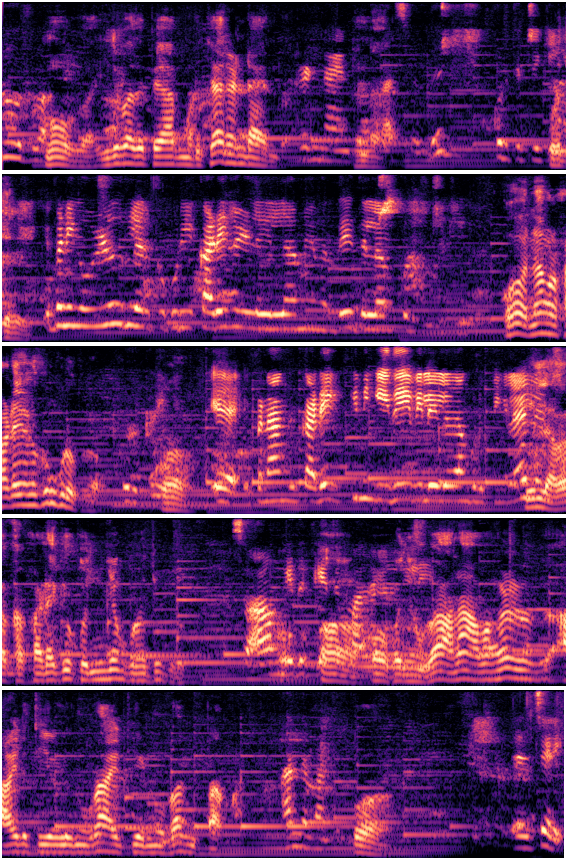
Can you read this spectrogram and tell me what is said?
நூறு ரூபாய் நூறுரூவா. இருபது பேர் முடிச்சா ரெண்டாயிரம் ரூபாய். ரெண்டாயிரம் ரூபாய் காசு வந்து கொடுத்துட்டு இருக்கீங்க இப்ப நீங்க உள்ளூர்ல இருக்கக்கூடிய கடைகள்ல எல்லாமே வந்து இதெல்லாம் கொடுத்துட்டு இருக்கீங்க ஓ நாங்கள் கடைகளுக்கும் கொடுக்குறோம். இப்ப நாங்க கடைக்கு நீங்க இதே விலையில தான் கொடுப்பீங்களா? இல்லை கடைக்கு கொஞ்சம் குறைச்சி கொடுக்கும் So, அவங்க இதுக்கு ஓ கொஞ்சம் ரூபா ஆனால் அவங்க ஆயிரத்தி எழுநூறுவா ஆயிரத்தி எண்ணூறுவா விற்பாங்க. அந்த மாதிரி. ஓ. சரி.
